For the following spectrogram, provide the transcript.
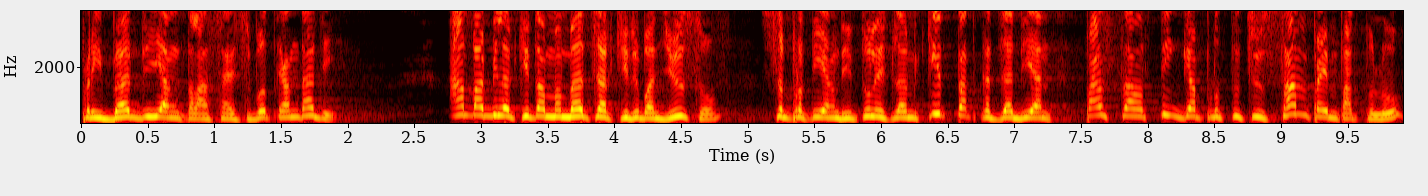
pribadi yang telah saya sebutkan tadi. Apabila kita membaca kehidupan Yusuf, seperti yang ditulis dalam kitab kejadian pasal 37 sampai 40,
